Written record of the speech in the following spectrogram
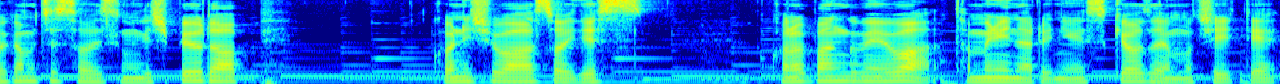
Welcome to Soy's English Build Up こんにちは、ソイです。この番組はためになるニュース教材を用いて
